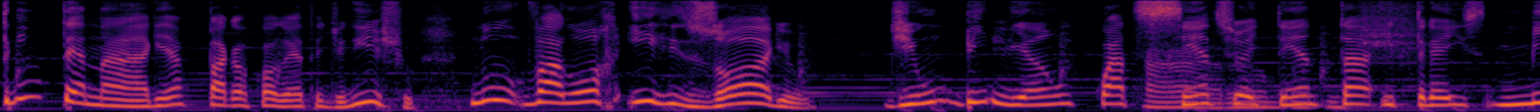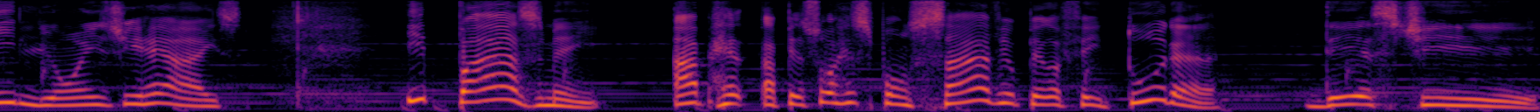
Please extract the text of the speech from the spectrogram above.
trintenária para a coleta de lixo no valor irrisório de 1 bilhão e 483 Caramba. milhões de reais. E pasmem, a, a pessoa responsável pela feitura deste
